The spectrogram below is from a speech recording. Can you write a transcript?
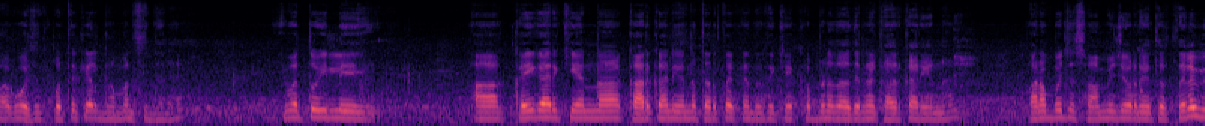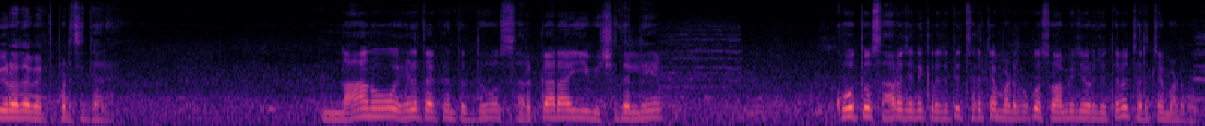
ಭಾಗವಹಿಸಿದ ಪತ್ರಿಕೆಯಲ್ಲಿ ಗಮನಿಸಿದ್ದೇನೆ. ಇವತ್ತು ಇಲ್ಲಿ ಆ ಕೈಗಾರಿಕೆಯನ್ನು, ಕಾರ್ಖಾನೆಯನ್ನು ತರ್ತಕ್ಕಂಥದ್ದಕ್ಕೆ ಕಬ್ಬಿಣದ ಅದಿರಿನ ಕಾರ್ಖಾನೆಯನ್ನು ಪರಮಪೂಜ್ಯ ಸ್ವಾಮೀಜಿಯವರ ನೇತೃತ್ವದಲ್ಲಿ ವಿರೋಧ ವ್ಯಕ್ತಪಡಿಸಿದ್ದಾರೆ. ನಾನು ಹೇಳ್ತಕ್ಕಂಥದ್ದು, ಸರ್ಕಾರ ಈ ವಿಷಯದಲ್ಲಿ ಕೂತು ಸಾರ್ವಜನಿಕರ ಜೊತೆ ಚರ್ಚೆ ಮಾಡಬೇಕು, ಸ್ವಾಮೀಜಿಯವರ ಜೊತೆನೂ ಚರ್ಚೆ ಮಾಡಬೇಕು.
